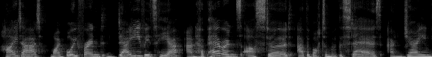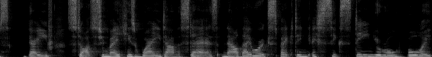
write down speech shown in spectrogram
Hi, Dad. My boyfriend Dave is here. And her parents are stood at the bottom of the stairs, and James, Dave, starts to make his way down the stairs. Now, they were expecting a 16 year old boy,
